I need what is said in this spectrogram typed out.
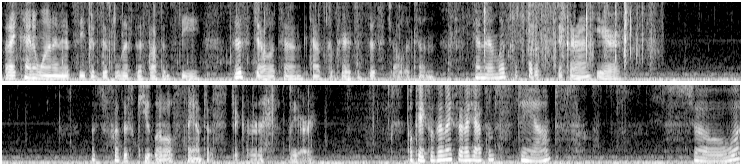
but I kind of wanted it so you could just lift this up and see this gelatin as compared to this gelatin. And then let's just put a sticker on here. Let's put this cute little Santa sticker there. Okay, so then I said I had some stamps. So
